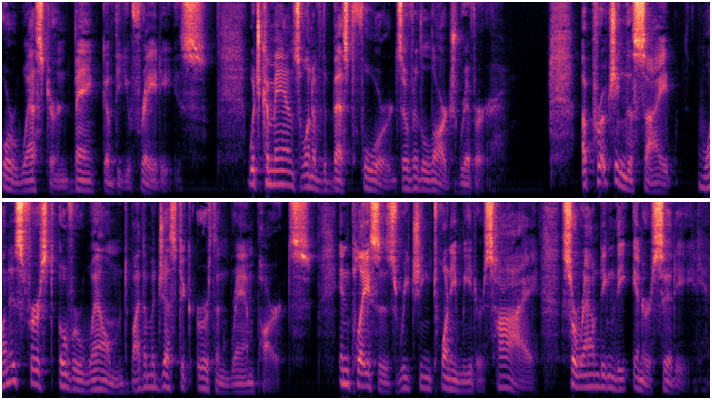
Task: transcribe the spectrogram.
or western bank of the Euphrates, which commands one of the best fords over the large river. Approaching the site, one is first overwhelmed by the majestic earthen ramparts, in places reaching 20 meters high, surrounding the inner city.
